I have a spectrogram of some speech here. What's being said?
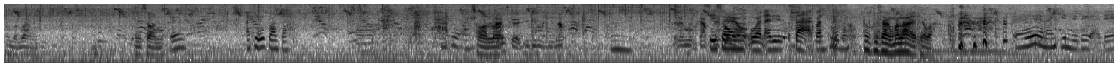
มันบ่ว่างมีสอนเอ้ยเอาถือก่อนจ้ะเอาถือเอาสอนแล้ว เกิดที่ดินมันเนาะอืม จะได้เหมือนกับสีทรงอวดอดีตตาก่อนเถอะต้องคือสั่งมาหลายแถวะเอ้ยนั่งกินเรื่อยๆเด้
